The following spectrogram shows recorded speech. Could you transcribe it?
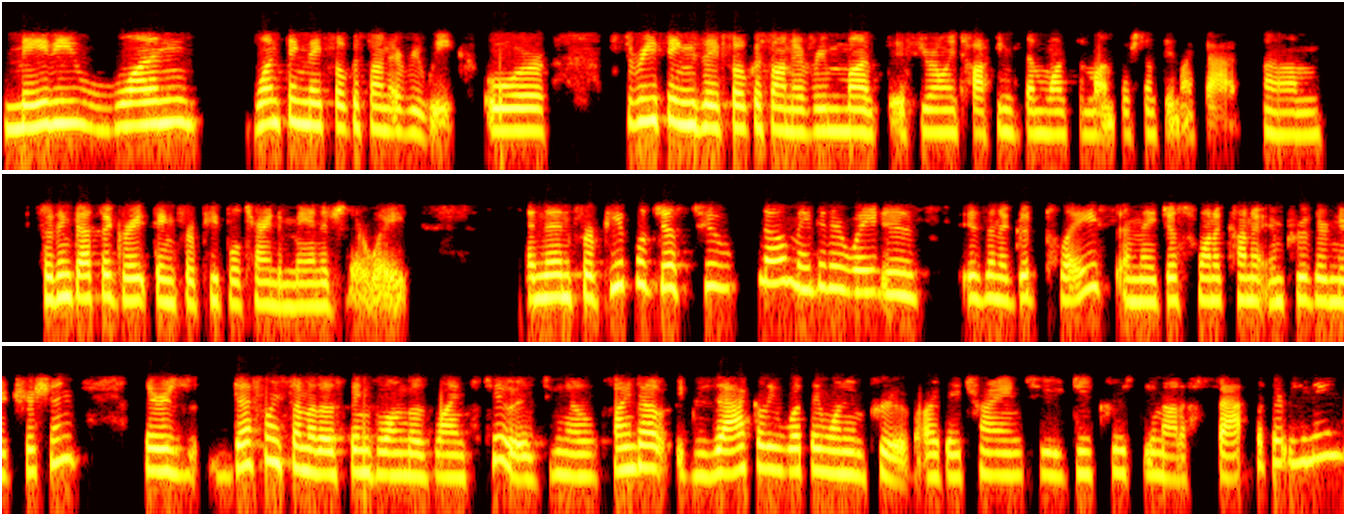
Maybe one, one thing they focus on every week or three things they focus on every month if you're only talking to them once a month or something like that. Um, so I think that's a great thing for people trying to manage their weight. And then for people just who know maybe their weight is is in a good place and they just want to kind of improve their nutrition, there's definitely some of those things along those lines too. Is you know find out exactly what they want to improve. Are they trying to decrease the amount of fat that they're eating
